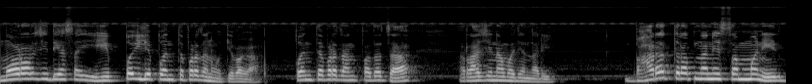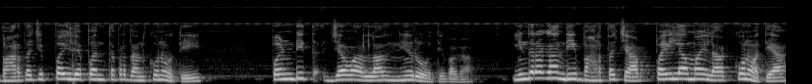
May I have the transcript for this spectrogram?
मोरारजी देसाई हे पहिले पंतप्रधान होते बघा. पंतप्रधान पदाचा राजीनामा देणारी. भारतरत्नाने सन्मानित भारताचे पहिले पंतप्रधान कोण होते? पंडित जवाहरलाल नेहरू होते बघा. इंदिरा गांधी भारताच्या पहिल्या महिला कोण होत्या?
